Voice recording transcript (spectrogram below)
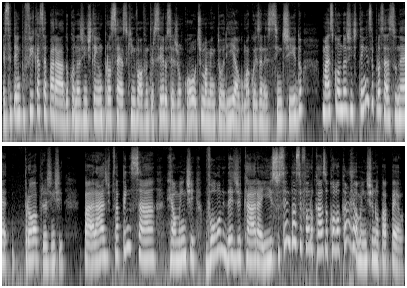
esse tempo fica separado quando a gente tem um processo que envolve um terceiro, seja um coach, uma mentoria, alguma coisa nesse sentido. Mas quando a gente tem esse processo né, próprio, a gente parar, a gente precisa pensar, realmente vou me dedicar a isso, sentar, se for o caso, colocar realmente no papel.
